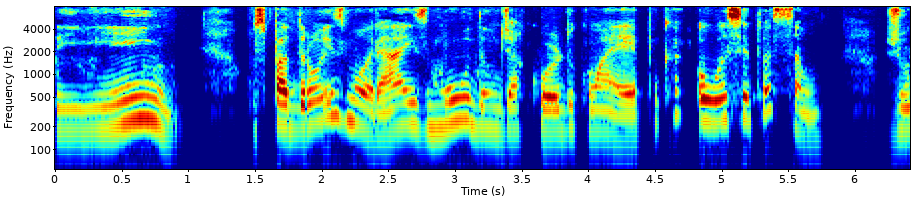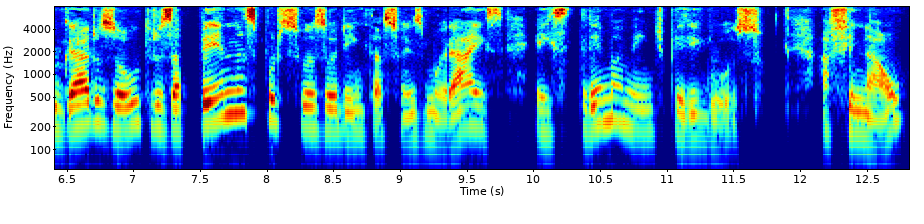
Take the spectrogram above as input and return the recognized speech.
Sim. Os padrões morais mudam de acordo com a época ou a situação. Julgar os outros apenas por suas orientações morais é extremamente perigoso. Afinal,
